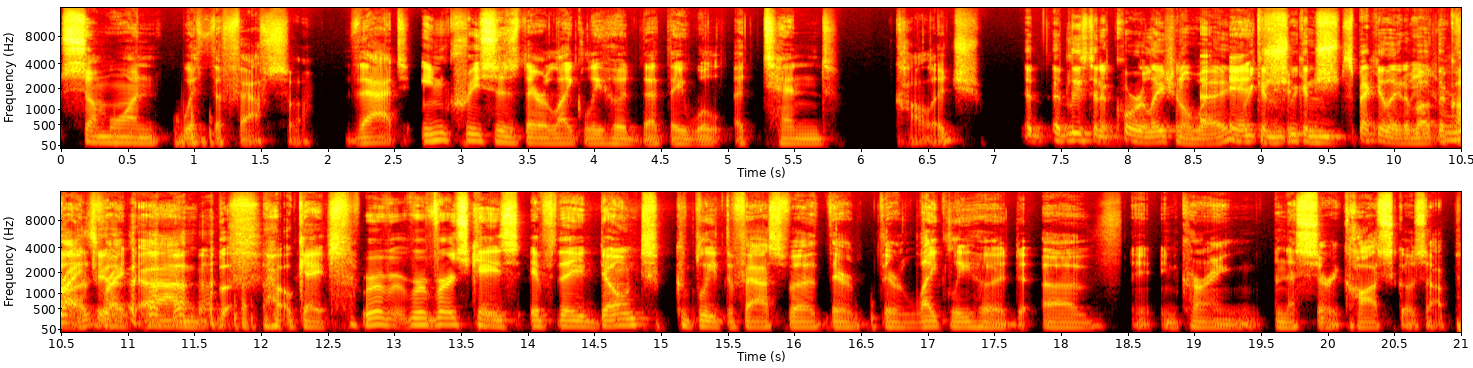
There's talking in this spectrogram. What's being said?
someone with the FAFSA, that increases their likelihood that they will attend college. At, at least in a correlational way. It we can sh- we can sh- speculate about the cause. Right, yeah. right. Um, but- okay. Re- reverse case: if they don't complete the FAFSA, their their likelihood of incurring unnecessary costs goes up.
